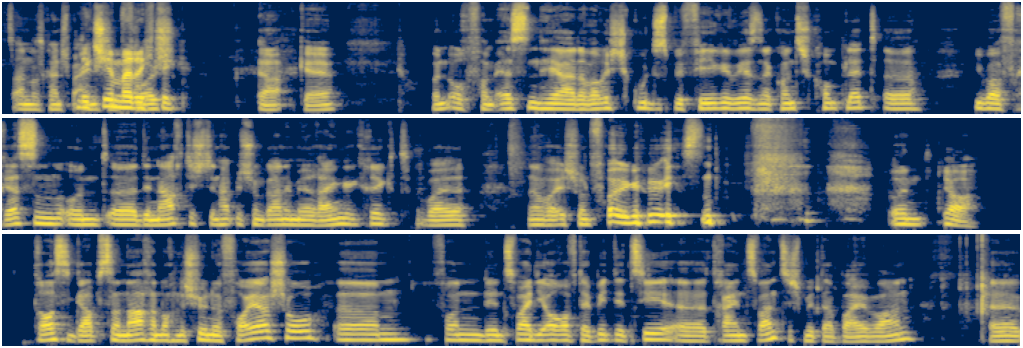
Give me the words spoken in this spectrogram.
was anderes kann ich mir Liegt eigentlich immer richtig. Ja, gell. Und auch vom Essen her, da war richtig gutes Buffet gewesen. Da konnte ich komplett äh, überfressen und äh, den Nachtisch, den habe ich schon gar nicht mehr reingekriegt, weil dann war ich schon voll gewesen. Und ja, Draußen gab es dann nachher noch eine schöne Feuershow ähm, von den zwei, die auch auf der BTC äh, 23 mit dabei waren. Äh,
